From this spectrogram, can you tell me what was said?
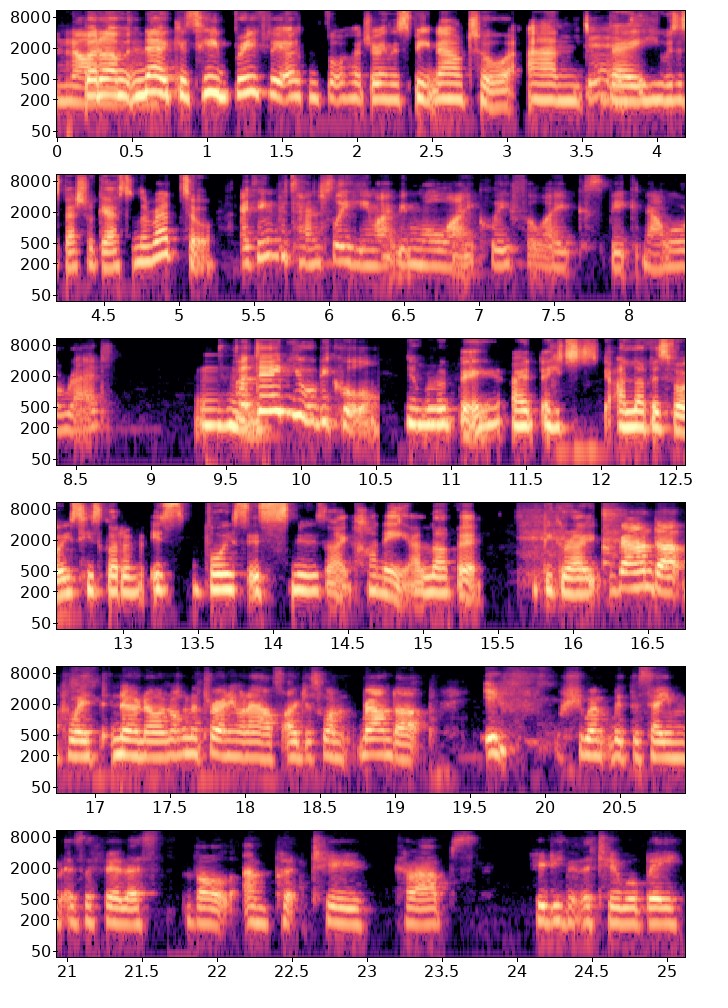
No, but um, no, because he briefly opened for her during the Speak Now tour, and He they he was a special guest on the Red tour. I think potentially he might be more likely for like Speak Now or Red. Mhm. But debut would be cool. it would be. I he just, I love his voice. He's got a his voice is smooth like honey. I love it. It'd be great. round up with no no i'm not going to throw anyone else i just want round up if she went with the same as the fearless vault and put two collabs who do you think the two will be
